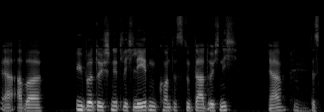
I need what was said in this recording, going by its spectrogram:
ja, aber überdurchschnittlich leben konntest du dadurch nicht. Ja, mhm. das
